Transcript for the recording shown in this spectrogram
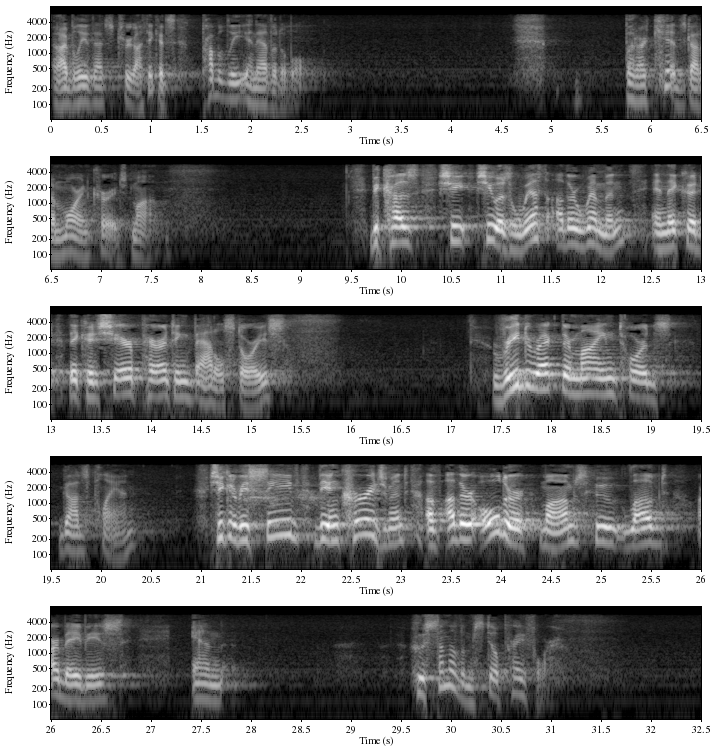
And I believe that's true. I think it's probably inevitable. But our kids got a more encouraged mom. Because she, she was with other women and they could, they could share parenting battle stories redirect their mind towards God's plan. She could receive the encouragement of other older moms who loved our babies and who some of them still pray for,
